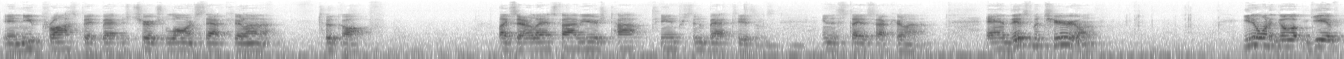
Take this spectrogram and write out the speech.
And New Prospect Baptist Church, Laurens, South Carolina, took off. Like I said, our last five years, top 10% of baptisms in the state of South Carolina. And this material, you don't want to go up and give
